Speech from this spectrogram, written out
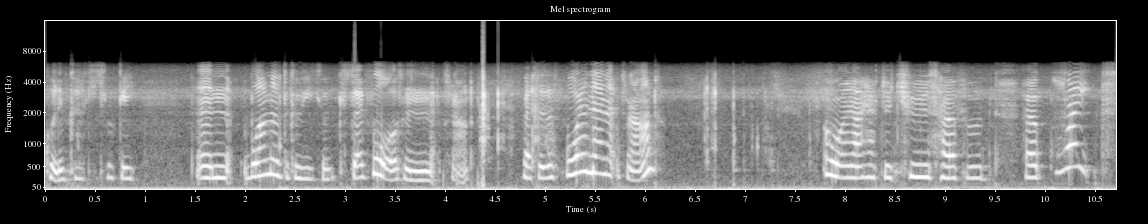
call him Cookie Cookie. Then one of the Cookie Cookies, so four in the next round. Okay, so there's four in the next round. Oh, and I have to choose her for her great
